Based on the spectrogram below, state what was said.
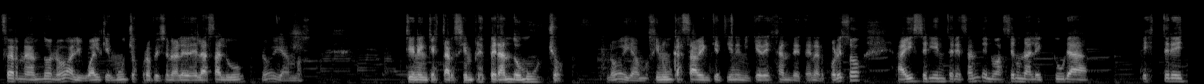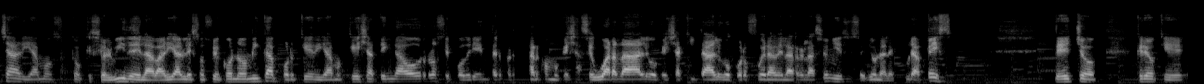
Fernando, ¿no? Al igual que muchos profesionales de la salud, ¿no? Digamos, tienen que estar siempre esperando mucho ¿no? Digamos, y nunca saben qué tienen y qué dejan de tener. Por eso ahí sería interesante no hacer una lectura estrecha, digamos, o que se olvide de la variable socioeconómica, porque, digamos, que ella tenga ahorro se podría interpretar como que ella se guarda algo, que ella quita algo por fuera de la relación, y eso sería una lectura pésima. De hecho, creo que,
